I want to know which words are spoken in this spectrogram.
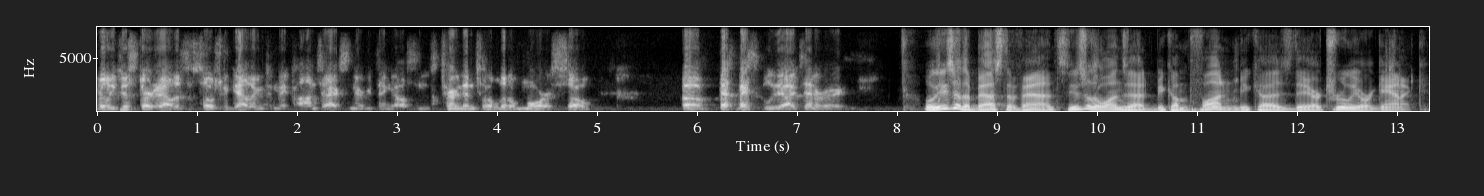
really just started out as a social gathering to make contacts and everything else, and it's turned into a little more. So uh, that's basically the itinerary. Well, these are the best events. These are the ones that become fun because they are truly organic,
